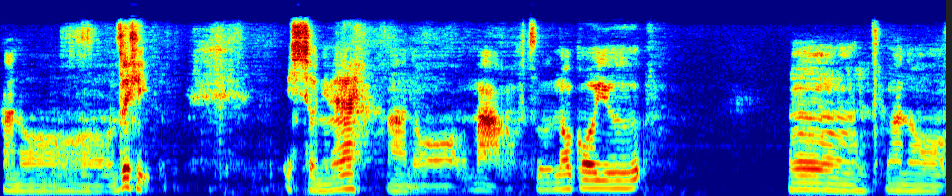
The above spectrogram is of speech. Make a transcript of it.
あの、ぜひ、一緒にね、あの、まあ、普通のこういう、うん、あの、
